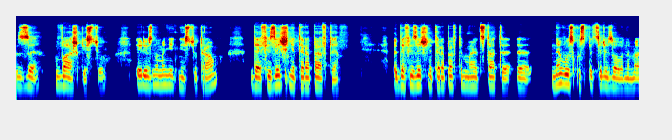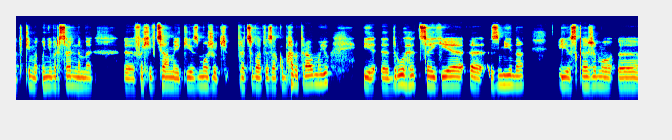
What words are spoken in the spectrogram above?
з важкістю і різноманітністю травм, де фізичні терапевти, де фізичні терапевти мають стати е, не вузькоспеціалізованими, а такими універсальними фахівцями, які зможуть працювати за комаротравмою. І е, друге, це є е, зміна і, скажімо, е,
